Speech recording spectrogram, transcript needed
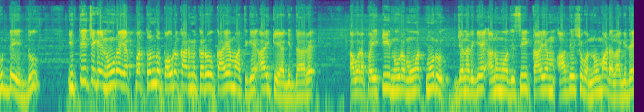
ಹುದ್ದೆ ಇದ್ದು, ಇತ್ತೀಚೆಗೆ ನೂರ ಎಪ್ಪತ್ತೊಂದು ಪೌರಕಾರ್ಮಿಕರು ಕಾಯಮಾತಿಗೆ ಆಯ್ಕೆಯಾಗಿದ್ದಾರೆ. ಅವರ ಪೈಕಿ ನೂರ ಮೂವತ್ತ್ಮೂರು ಜನರಿಗೆ ಅನುಮೋದಿಸಿ ಕಾಯಂ ಆದೇಶವನ್ನು ಮಾಡಲಾಗಿದೆ.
